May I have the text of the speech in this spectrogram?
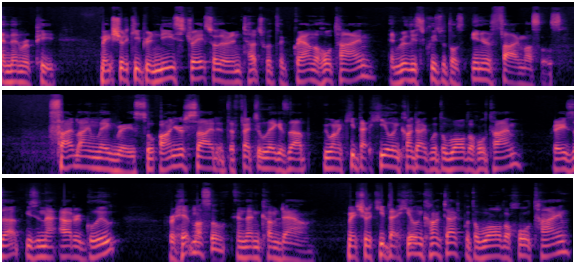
and then repeat. Make sure to keep your knees straight so they're in touch with the ground the whole time, and really squeeze with those inner thigh muscles. Sideline leg raise. So on your side, if the affected leg is up, we wanna keep that heel in contact with the wall the whole time. Raise up using that outer glute or hip muscle and then come down. Make sure to keep that heel in contact with the wall the whole time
